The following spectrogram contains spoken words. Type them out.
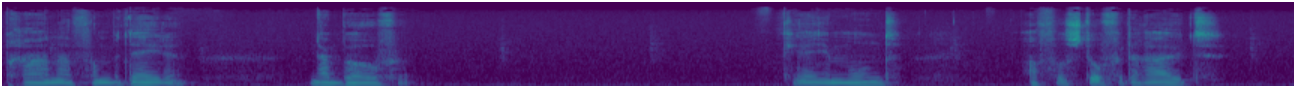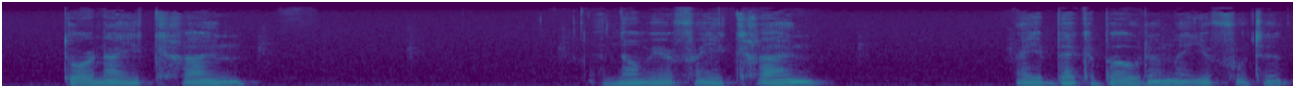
prana van beneden naar boven. Via je mond, afvalstoffen eruit, door naar je kruin. En dan weer van je kruin naar je bekkenbodem en je voeten.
